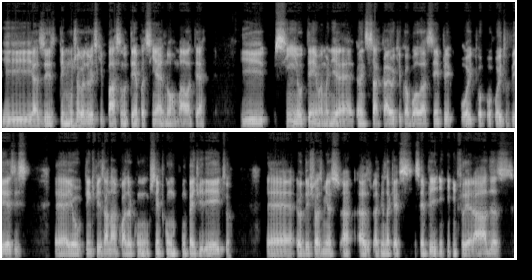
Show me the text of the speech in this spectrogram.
E às vezes tem muitos jogadores que passam no tempo, assim, é normal até. E sim, eu tenho uma mania. É, antes de sacar, eu quico a bola sempre oito, oito vezes. É, eu tenho que pisar na quadra com, sempre com, com o pé direito. É, eu deixo as minhas, as, as minhas raquetes sempre enfileiradas.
